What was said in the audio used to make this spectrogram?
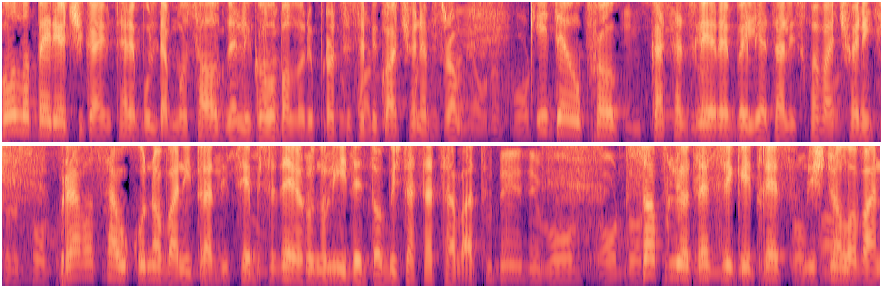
ბოლო პერიოდში გამართებული და მოსალოდნელი გლობალური პროცესები გვაჩვენებს, რომ კიდევ უფრო გასაძლიერებელია ძალისხმევა ჩვენი მრავალსაუკუნოვანი ტრადიციებისა და ეროვნული იდენტობის დასაცავად. სოფლიო წესრიგი დღეს მნიშვნელოვან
